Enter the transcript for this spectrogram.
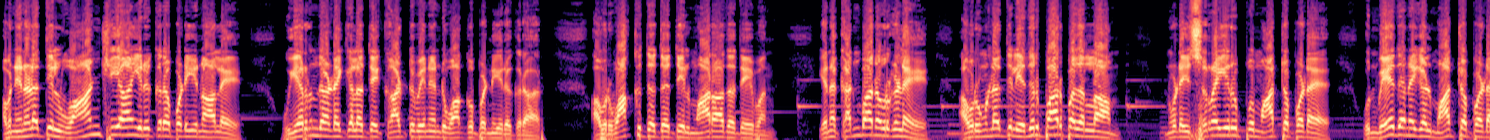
அவன் என்னிடத்தில் வாஞ்சியாய் இருக்கிறபடியினாலே உயர்ந்த அடைக்கலத்தை காட்டுவேன் என்று வாக்கு பண்ணியிருக்கிறார். அவர் வாக்கு தத்துவத்தில் மாறாத தேவன். என கண்பானவர்களே அவர் உள்ளத்தில் எதிர்பார்ப்பதெல்லாம் உன்னுடைய சிறையிருப்பு மாற்றப்பட உன் வேதனைகள் மாற்றப்பட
